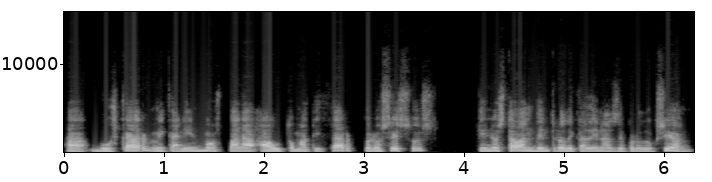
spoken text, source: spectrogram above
a buscar mecanismos para automatizar procesos que no estaban dentro de cadenas de producción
